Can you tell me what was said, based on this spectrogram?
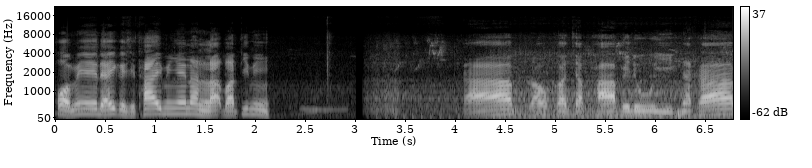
พ่อแม่ใหญ่ใดก็สิทายแม่ใหญ่นั่นละบัดที่นี่ครับ เราก็จะพาไปดูอีกนะครับ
